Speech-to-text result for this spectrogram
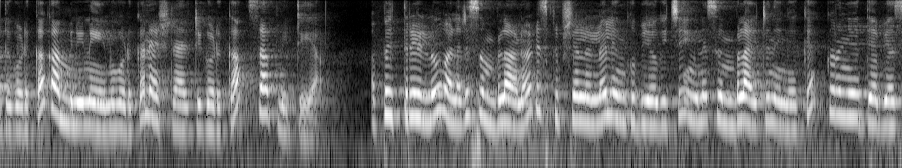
അത് കൊടുക്കുക. കമ്പനി നെയിം കൊടുക്കുക. നാഷണാലിറ്റി കൊടുക്കുക. സബ്മിറ്റ് ചെയ്യുക. അപ്പോൾ ഇത്രയേ ഉള്ളൂ. വളരെ സിമ്പിളാണ് ഡിസ്ക്രിപ്ഷനിലുള്ള ലിങ്ക് ഉപയോഗിച്ച് ഇങ്ങനെ സിമ്പിളായിട്ട് നിങ്ങൾക്ക് കുറഞ്ഞ വിദ്യാഭ്യാസ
